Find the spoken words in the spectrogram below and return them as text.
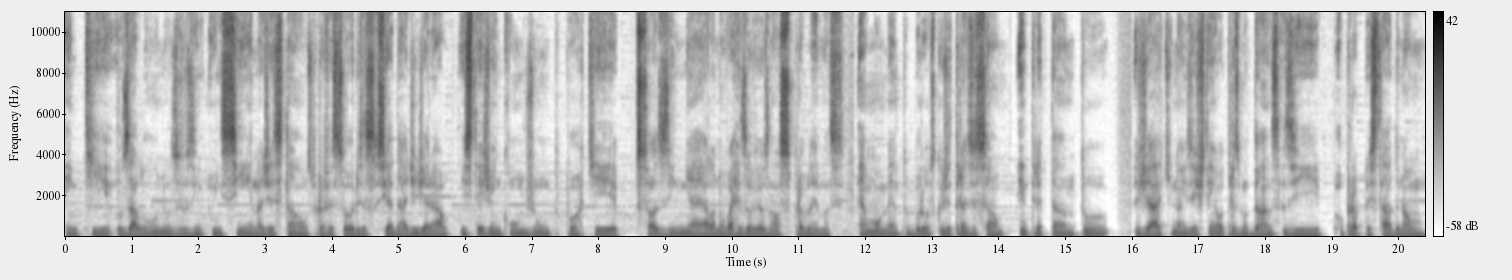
em que os alunos, o ensino, a gestão, os professores, a sociedade em geral estejam em conjunto, porque sozinha ela não vai resolver os nossos problemas. É um momento brusco de transição, entretanto, já que não existem outras mudanças e o próprio Estado não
